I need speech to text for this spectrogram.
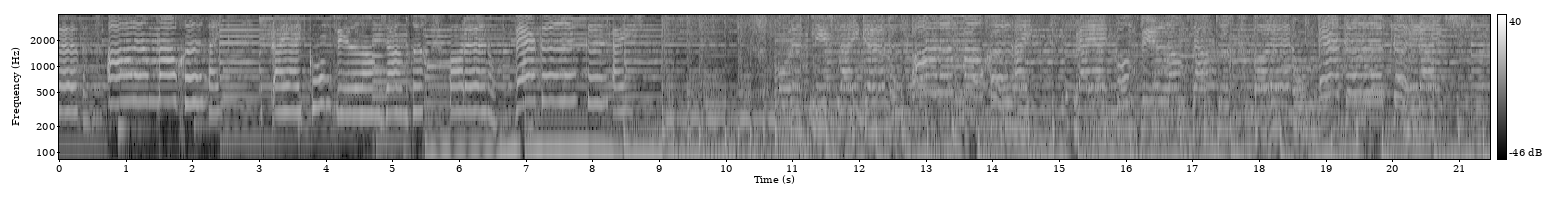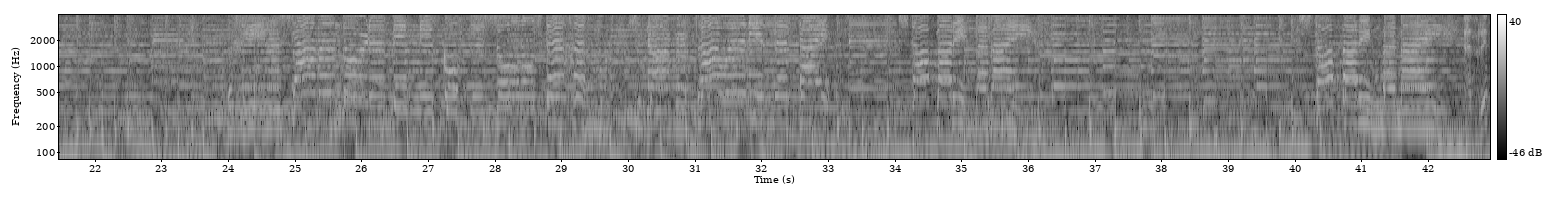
We hebben allemaal gelijk. De vrijheid komt weer langzaam terug.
